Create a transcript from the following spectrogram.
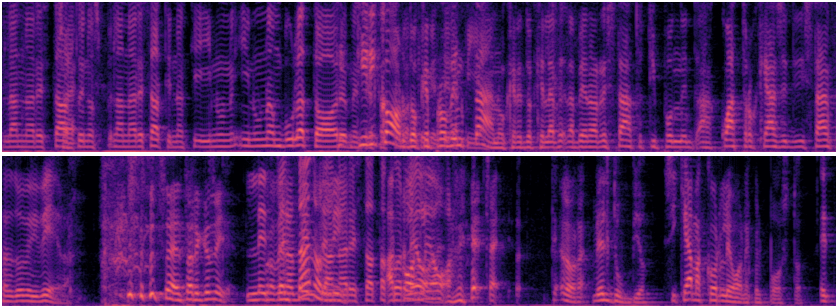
L'hanno arrestato, Cioè- in, osp- l'hanno arrestato in, in un, in un ambulatorio. Ti, ti ricordo che. Provenzano, credo che l'abbiano arrestato tipo ne- a quattro case di distanza da dove viveva. cioè, stare così. Provenzano l'hanno lì, arrestato a Corleone. cioè, allora, nel dubbio, si chiama Corleone quel posto. E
